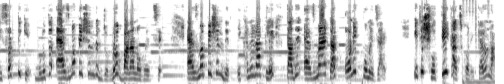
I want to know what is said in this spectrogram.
রিসর্টটিকে মূলত অ্যাজমা পেশেন্টদের জন্য বানানো হয়েছে। অ্যাজমা পেশেন্টদের এখানে রাখলে তাদের অ্যাজমা অ্যাটাক অনেক কমে যায়। এটি সত্যিই কাজ করে, কেননা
